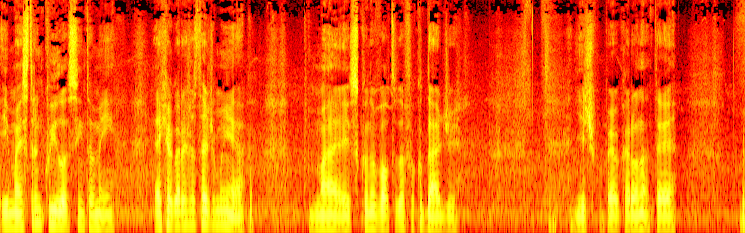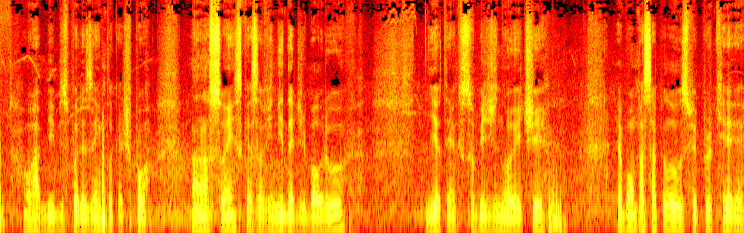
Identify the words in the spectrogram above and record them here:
e mais tranquilo assim também. É que agora já tá de manhã, mas quando eu volto da faculdade e tipo pego carona até o Habibs, por exemplo, que é tipo na Nações, que é essa avenida de Bauru, e eu tenho que subir de noite. É bom passar pela USP porque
